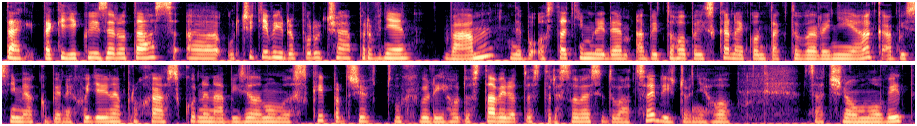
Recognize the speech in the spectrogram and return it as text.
Tak, taky děkuji za dotaz. Určitě bych doporučila prvně vám nebo ostatním lidem, aby toho pejska nekontaktovali nijak, aby s ním jakoby nechodili na procházku, nenabízeli mu mlsky, protože v tu chvíli ho dostaví do té stresové situace, když do něho začnou mluvit.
